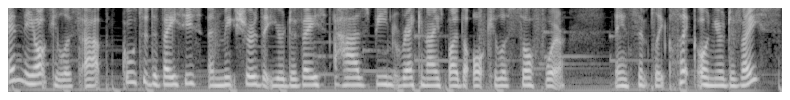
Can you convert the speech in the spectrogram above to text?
In the Oculus app, go to devices and make sure that your device has been recognised by the Oculus software. Then simply click on your device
